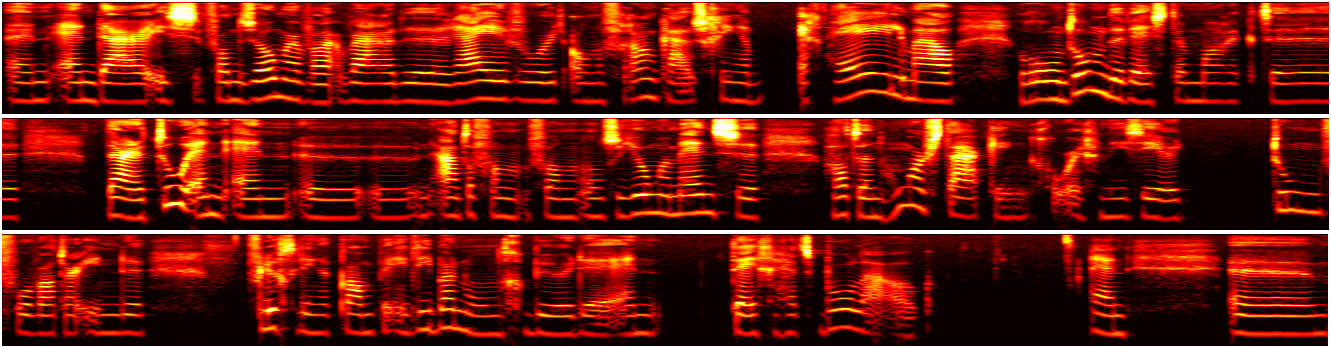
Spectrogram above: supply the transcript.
En, en daar is van de zomer wa- waren de rijen voor het Anne Frankhuis gingen echt helemaal rondom de Westermarkt daar naartoe. En, en een aantal van, van onze jonge mensen had een hongerstaking georganiseerd toen voor wat er in de vluchtelingenkampen in Libanon gebeurde en tegen Hezbollah ook. En ehm,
